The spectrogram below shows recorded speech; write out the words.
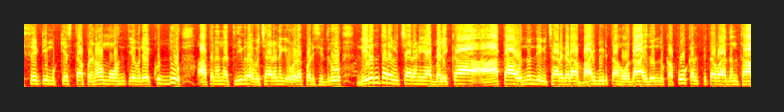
ಎಸ್ ಐ ಟಿ ಮುಖ್ಯಸ್ಥ ಪ್ರಣವ್ ಮೋಹಂತಿ ಅವರೇ ಖುದ್ದು ಆತನನ್ನ ತೀವ್ರ ವಿಚಾರಣೆಗೆ ಒಳಪಡಿಸಿದ್ರು. ನಿರಂತರ ವಿಚಾರಣೆಯ ಬಳಿಕ ಆತ ಒಂದೊಂದೇ ವಿಚಾರಗಳ ಬಾಯ್ ಬಿಡ್ತಾ ಹೋದ. ಇದೊಂದು ಕಪೋಕಲ್ಪಿತವಾದಂತಹ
